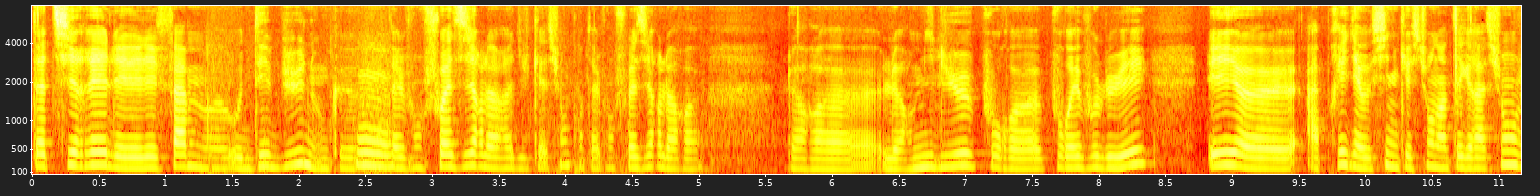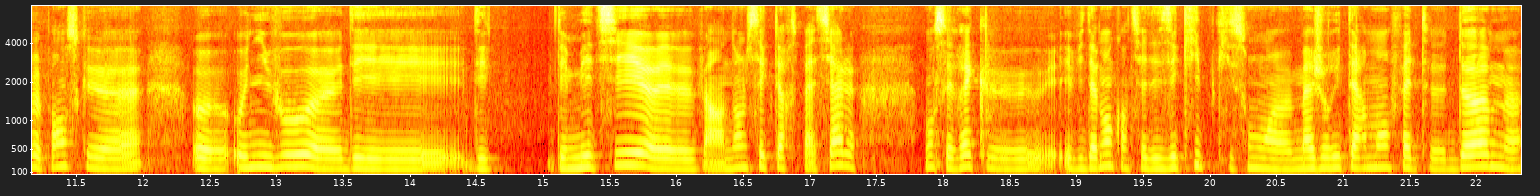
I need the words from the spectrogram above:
d'attirer les, femmes euh, au début, donc euh, quand mm. elles vont choisir leur éducation, quand elles vont choisir leur leur, leur milieu pour pour évoluer. Et après, il y a aussi une question d'intégration. Je pense que au niveau des, des, des métiers dans le secteur spatial, Bon, c'est vrai que, évidemment, quand il y a des équipes qui sont euh, majoritairement faites d'hommes,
